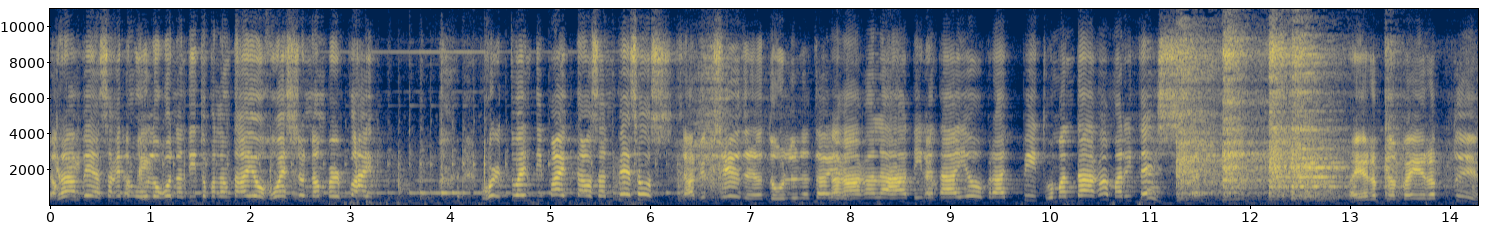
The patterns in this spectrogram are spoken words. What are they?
Laki. Grabe, ang sakit ng ulo ko. Nandito pa lang tayo. Question number 5. Worth 25,000 pesos. Sabi ko sa'yo, dulo na tayo. Nakakalahati na tayo. Brad Pitt, humanda ka, Marites. Pahirap na pahirap to eh.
